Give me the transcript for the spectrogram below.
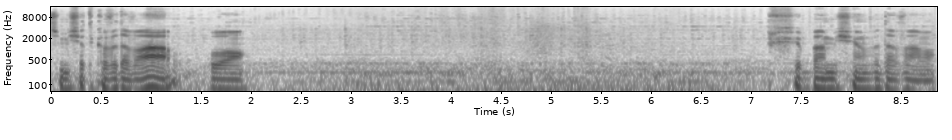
Czy mi się tylko wydawało, Chyba mi się wydawało.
